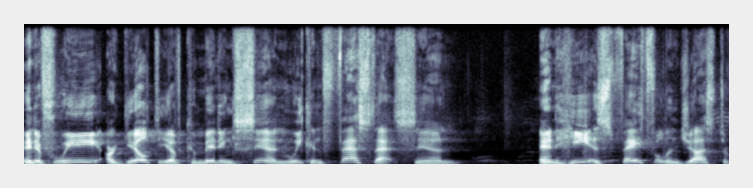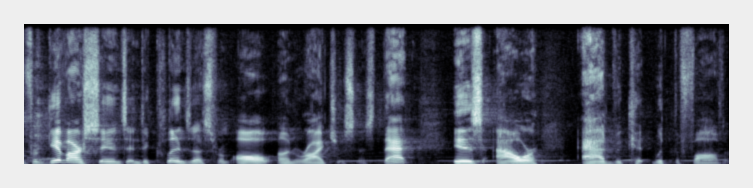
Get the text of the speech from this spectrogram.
And if we are guilty of committing sin, we confess that sin, and He is faithful and just to forgive our sins and to cleanse us from all unrighteousness. That is our advocate with the Father.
